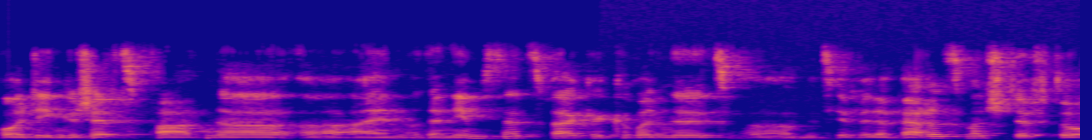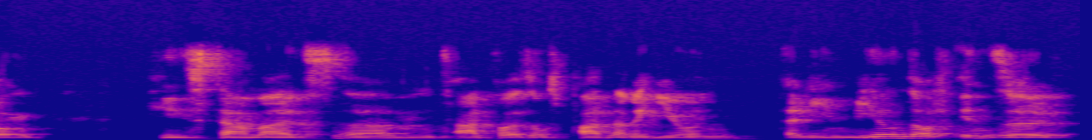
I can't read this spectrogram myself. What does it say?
heutigen Geschäftspartner äh, ein Unternehmensnetzwerk gegründet, äh, mit Hilfe der Bertelsmann Stiftung, hieß damals ähm, Verantwortungspartner Region Berlin-Mierendorf-Insel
